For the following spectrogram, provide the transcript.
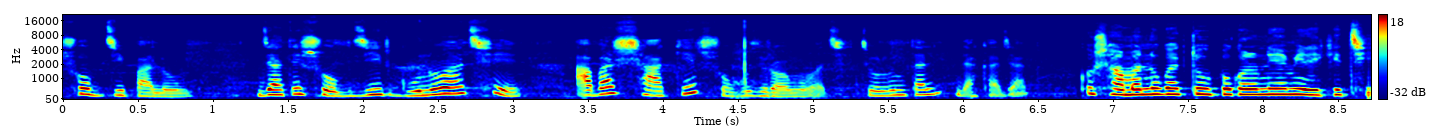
সবজি পালং। যাতে সবজির গুণও আছে, আবার শাকের সবুজ রঙও আছে। চলুন তাহলে দেখা যাক। খুব সামান্য কয়েকটা উপকরণে আমি রেখেছি।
